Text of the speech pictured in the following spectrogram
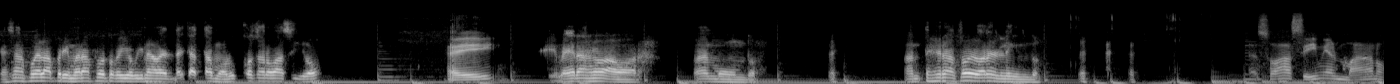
Esa fue la primera foto que yo vine a ver de que hasta Molusco se lo vaciló. Ey, Y míralo ahora, todo el mundo. Antes era feo y ahora es lindo. eso es así, mi hermano.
